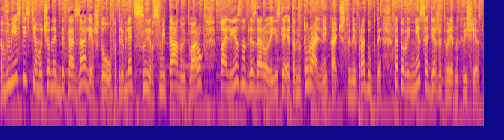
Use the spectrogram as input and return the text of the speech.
Вместе с тем ученые доказали, что употреблять сыр, сметану и творог полезно для здоровья, если это натуральные качественные продукты, которые не содержат вредных веществ.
